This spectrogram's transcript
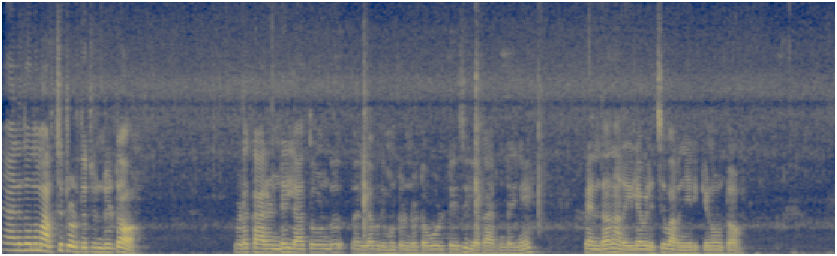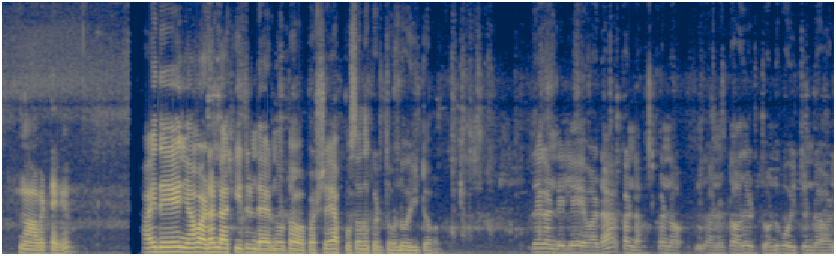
ഞാനിതൊന്ന് മറിച്ചിട്ട് കൊടുത്തിട്ടുണ്ട് കേട്ടോ ഇവിടെ കറണ്ട് ഇല്ലാത്തതുകൊണ്ട് നല്ല ബുദ്ധിമുട്ടുണ്ട് കേട്ടോ വോൾട്ടേജ് ഇല്ല കറണ്ടിന് ഇപ്പം എന്താണെന്നറിയില്ല വിളിച്ച് പറഞ്ഞിരിക്കണം കേട്ടോ നാവട്ടെ ആ ഇതേ ഞാൻ വട ഉണ്ടാക്കിയിട്ടുണ്ടായിരുന്നു കേട്ടോ പക്ഷേ അപ്പൂസ് അതൊക്കെ എടുത്തുകൊണ്ട് പോയിട്ടോ ഇതേ കണ്ടില്ലേ വട? കണ്ടോ? കണ്ടോ? ഇതാണ് കേട്ടോ അത് എടുത്തുകൊണ്ട് പോയിട്ടുണ്ട് ആൾ.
